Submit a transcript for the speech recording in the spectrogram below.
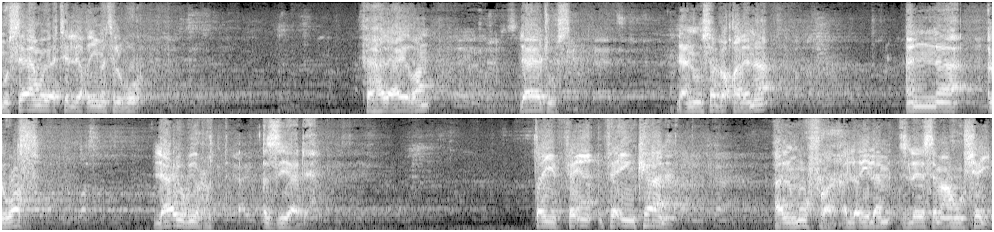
مساوية لقيمة البر. فهذا أيضا لا يجوز. لأنه سبق لنا أن الوصف لا يبيح الزيادة. طيب فإن, كان المفرد الذي ليس معه شيء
